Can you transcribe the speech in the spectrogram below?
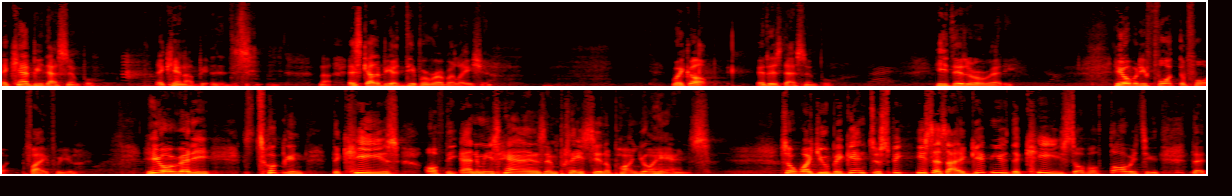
It can't be that simple. It cannot be. It's, no, it's got to be a deeper revelation. Wake up. It is that simple. He did it already. He already fought the fight for you. He already took in the keys of the enemy's hands and placed it upon your hands. So what you begin to speak, he says, I give you the keys of authority that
